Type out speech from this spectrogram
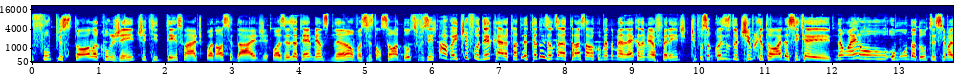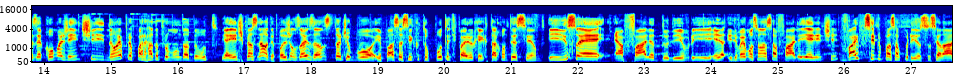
full pistola com gente que tem, sei lá, tipo, a nossa idade, ou às vezes até menos. Não, vocês não são adultos o suficiente. Ah, vai te fuder, cara. Tu até dois anos atrás tava comendo meleca na minha frente. Tipo, são coisas do tipo que tu olha assim que não é o, o mundo adulto em si, mas é como a gente não é preparado pro mundo adulto. E aí a gente pensa, não, depois de uns dois anos tô de boa. E passa assim que tu puta que pariu, o que é que tá acontecendo? E isso é, é a falha do livro. E ele, ele vai mostrando essa falha e a gente vai sempre passar por isso. Sei lá,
